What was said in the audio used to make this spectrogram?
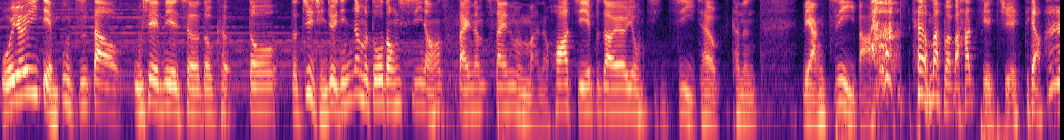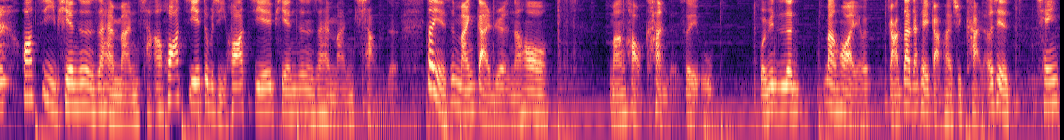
我有一点不知道，无限列车都可都的剧情就已经那么多东西，然后塞那塞那么满了，花街不知道要用几季才有可能。两季吧，才有办法把它解决掉。花季篇真的是还蛮长啊，花街对不起，花街篇真的是还蛮长的，但也是蛮感人，然后蛮好看的。所以《鬼灭之刃》漫画也会赶，大家可以赶快去看。而且前一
